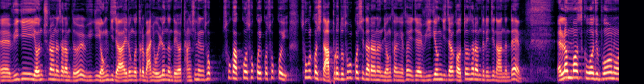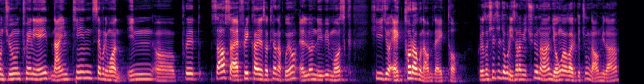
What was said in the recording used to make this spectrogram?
예, 위기 연출하는 사람들, 위기 연기자 이런 것들을 많이 올렸는데요. 당신은 속 속았고 속고 있고 속고 이- 속을 것이다. 앞으로도 속을 것이다라는 영상에서 이제 위기 연기자가 어떤 사람들인지 나왔는데 앨런 머스크 was born on June 28, 1971 in 어, 사우스 아프리카에서 태어났고요. 앨런 리비 머스크 a actor라고 나옵니다. 액터. 그래서 실질적으로 이 사람이 출연한 영화가 이렇게 쭉 나옵니다.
